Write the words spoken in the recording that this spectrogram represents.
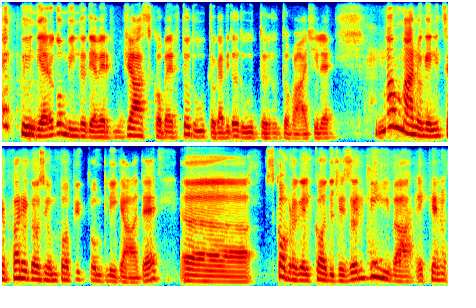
E quindi ero convinto di aver già scoperto tutto, capito tutto, tutto facile. Man mano che inizio a fare cose un po' più complicate, uh, scopro che il codice serviva e che, no-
